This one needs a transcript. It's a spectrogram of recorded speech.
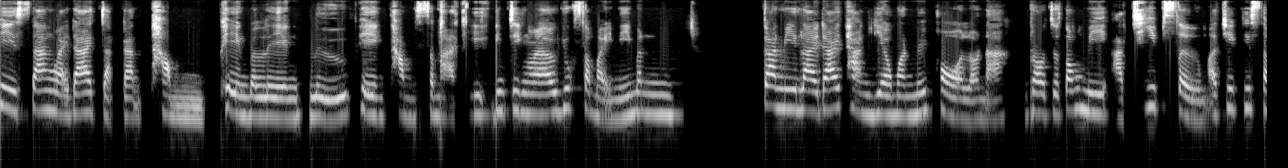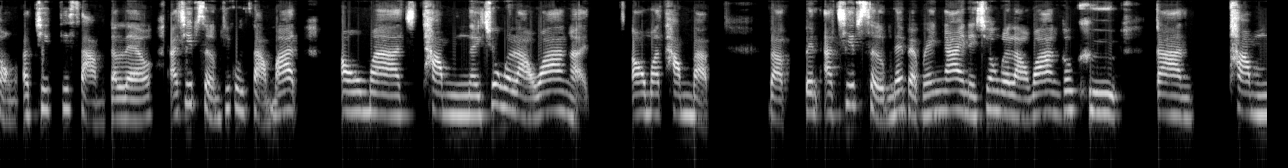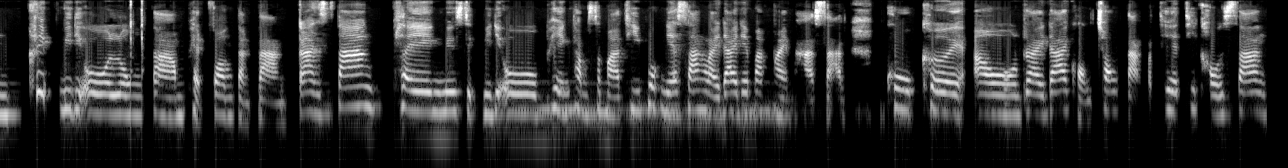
ที่สร้างรายได้จากการทำเพลงบรรเลงหรือเพลงทำสมาธิจริง ๆ แล้วยุคสมัยนี้มันการมีรายได้ทางเดียวมันไม่พอแล้วนะ เราจะต้องมีอาชีพเสริมอาชีพที่สองอาชีพที่สามกันแล้ว อาชีพเสริมที่คุณสามารถเอามาทำในช่วงเวลาว่างอะเอามาทำแบบแบบเป็นอาชีพเสริมได้แบบง่าย ๆ ในช่วงเวลาว่างก็คือ การ ทำคลิปวิดีโอลงตามแพลตฟอร์มต่างๆ การสร้างเพลงมิวสิกวิดีโอ เพลงทำสมาธิพวกนี้สร้างรายได้ได้มากมายมหาศาล ครูเคยเอารายได้ของช่องต่างประเทศที่เขาสร้าง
